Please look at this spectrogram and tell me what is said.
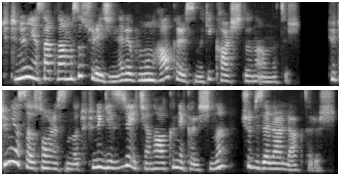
Tütünün yasaklanması sürecini ve bunun halk arasındaki karşılığını anlatır. Tütün yasağı sonrasında tütünü gizlice içen halkın yakarışını şu dizelerle aktarır.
